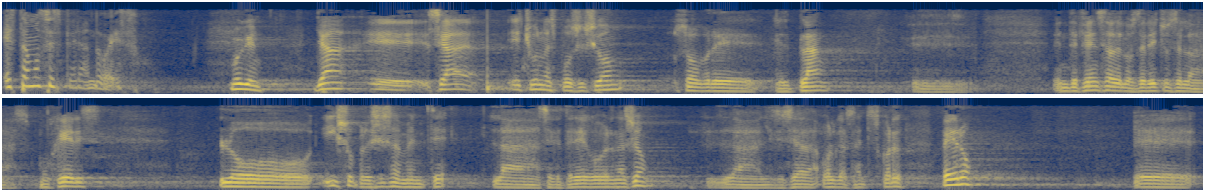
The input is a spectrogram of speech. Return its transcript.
estamos esperando eso. Muy bien. Ya eh, se ha hecho una exposición sobre el plan eh, en defensa de los derechos de las mujeres. Lo hizo precisamente la Secretaría de Gobernación, la licenciada Olga Sánchez Cordero, pero eh,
